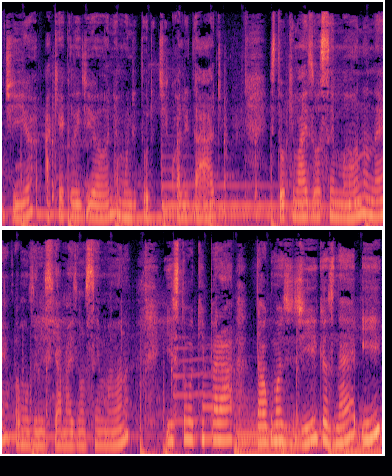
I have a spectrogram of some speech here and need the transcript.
dia. Aqui é Cleidiane, a monitora de qualidade. Estou aqui mais uma semana, né? Vamos iniciar mais uma semana. E estou aqui para dar algumas dicas, né? E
